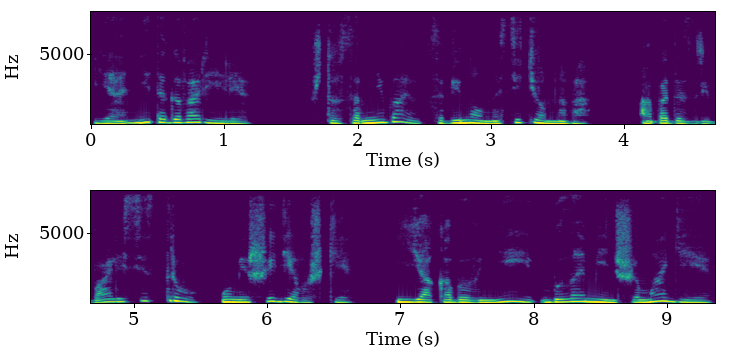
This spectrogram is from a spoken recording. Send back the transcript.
и они-то говорили, что сомневаются в виновности темного, а подозревали сестру умершей девушки. Якобы в ней было меньше магии,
